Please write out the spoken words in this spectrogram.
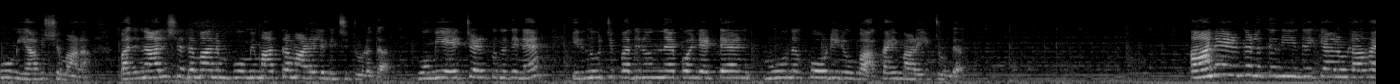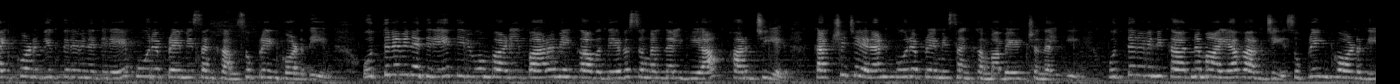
ഭൂമി ആവശ്യമാണ്. പതിനാല് ശതമാനം ഭൂമി മാത്രമാണ് ലഭിച്ചിട്ടുള്ളത്. ഭൂമി ഏറ്റെടുക്കുന്നതിന് ഇരുന്നൂറ്റി പതിനൊന്ന് പോയിന്റ് എട്ട് മൂന്ന് കോടി രൂപ കൈമാറിയിട്ടുണ്ട്. ആന എഴുന്നള്ളത്ത് നിയന്ത്രിക്കാനുള്ള ഹൈക്കോടതി ഉത്തരവിനെതിരെ പൂരപ്രേമി സംഘം സുപ്രീം കോടതിയിൽ. ഉത്തരവിനെതിരെ തിരുവമ്പാടി പാറമേക്കാവ് ദേവസ്വങ്ങൾ നൽകിയ ഹർജിയിൽ കക്ഷി ചേരാൻ പൂരപ്രേമി സംഘം അപേക്ഷ നൽകി. ഉത്തരവിന് കാരണമായ ഹർജി സുപ്രീം കോടതി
